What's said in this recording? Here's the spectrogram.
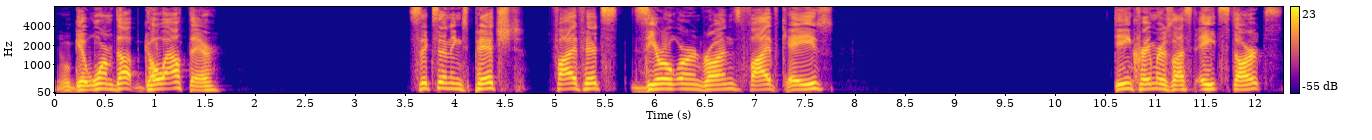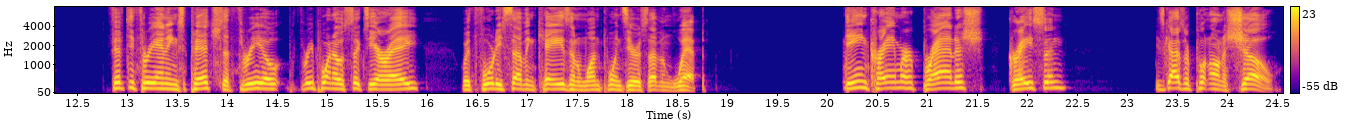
We'll get warmed up. Go out there. Six innings pitched, five hits, zero earned runs, five Ks. Dean Kremer's last eight starts, 53 innings pitched, a 3.06 ERA with 47 Ks and 1.07 whip. Dean Kremer, Bradish, Grayson, these guys are putting on a show.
